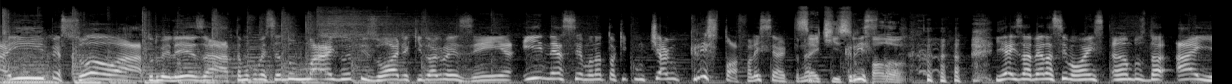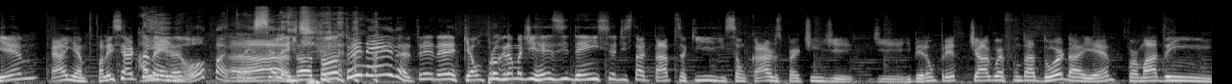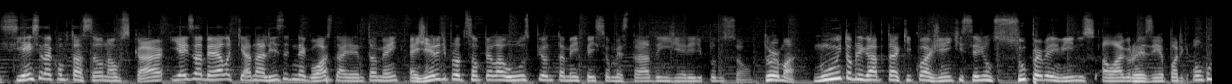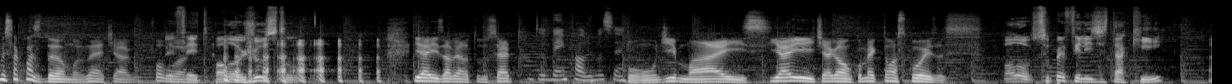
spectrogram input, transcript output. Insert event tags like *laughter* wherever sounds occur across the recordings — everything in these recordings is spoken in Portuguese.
Aí, pessoa? Tudo beleza? Estamos começando mais um episódio aqui do Agro Resenha e nessa semana eu tô aqui com o Thiago Christoph, falei certo, né? Certíssimo, Christoph. Paulo. *laughs* e a Isabela Simões, ambos da IM, IM, falei certo também, né? Opa, tá ah, excelente. Tô, tô, treinei, *laughs* velho, treinei. Que é um programa de residência de startups aqui em São Carlos, pertinho de, de Ribeirão Preto. Thiago é fundador da IM, formado em Ciência da Computação na UFSCar e a Isabela, que é analista de negócio da IM também, é engenheira de produção pela USP, onde também fez seu mestrado em engenharia de produção. Turma, muito obrigado por estar aqui com a gente e sejam super bem-vindos ao Agro Resenha Podcast. Vamos começar com as damas, né, Thiago? Por favor. Perfeito, Paulo, justo. *laughs* e aí, Isabela, tudo certo? Tudo bem, Paulo, e você? Bom demais. E aí, Tiagão, como é que estão as coisas? Paulo, super feliz de estar aqui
